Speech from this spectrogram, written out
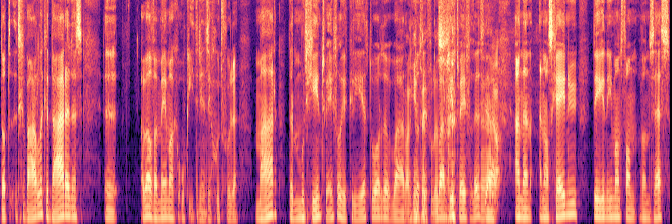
Dat het gevaarlijke daarin is, eh, wel, van mij mag ook iedereen zich goed voelen. Maar er moet geen twijfel gecreëerd worden waar, Waar geen het- twijfel is. Waar geen twijfel is, Ja. En, en, en als jij nu tegen iemand van, van zes,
